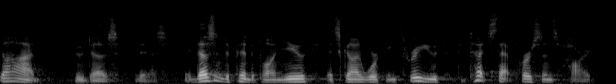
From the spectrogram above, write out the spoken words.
God who does this. It doesn't depend upon you, it's God working through you to touch that person's heart.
